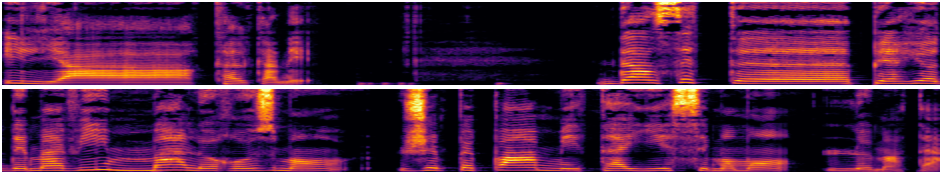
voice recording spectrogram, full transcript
il y a quelques années. Dans cette euh, période de ma vie, malheureusement, je ne peux pas me tailler ces moments le matin.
